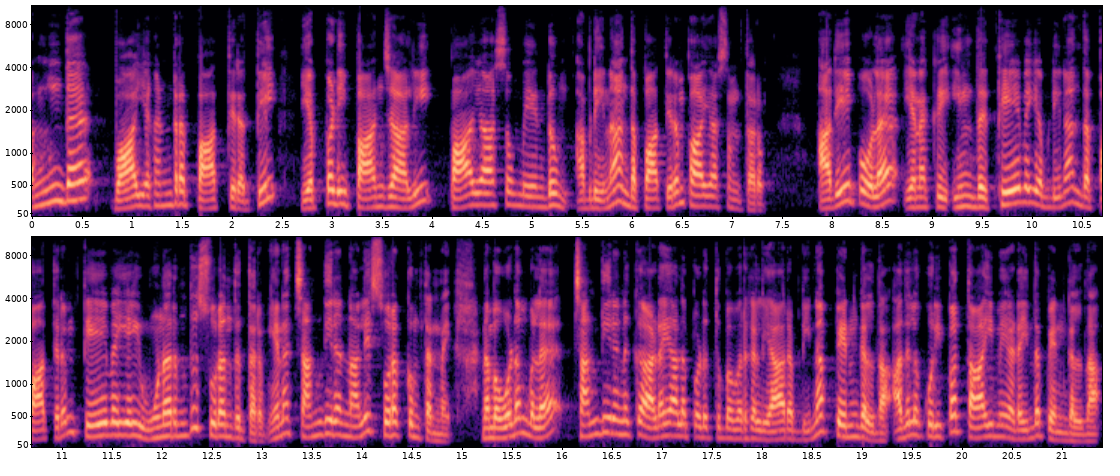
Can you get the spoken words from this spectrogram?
அந்த வாயகன்ற பாத்திரத்தில் எப்படி பாஞ்சாலி பாயாசம் வேண்டும் அப்படின்னா அந்த பாத்திரம் பாயாசம் தரும். அதே போல எனக்கு இந்த தேவை அப்படின்னா இந்த பாத்திரம் தேவையை உணர்ந்து சுரந்து தரும். ஏன்னா சந்திரனாலே சுரக்கும் தன்மை. நம்ம உடம்புல சந்திரனுக்கு அடையாளப்படுத்துபவர்கள் யார் அப்படின்னா பெண்கள் தான். அதுல குறிப்பா தாய்மை அடைந்த பெண்கள் தான்.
